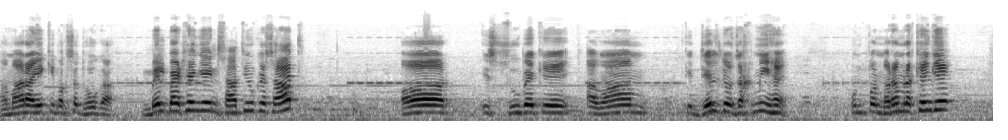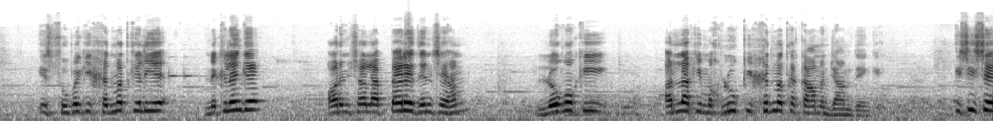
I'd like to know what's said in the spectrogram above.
हमारा एक ही मकसद होगा, मिल बैठेंगे इन साथियों के साथ और इस सूबे के अवाम के दिल जो ज़ख्मी हैं, उन पर मरहम रखेंगे, इस सूबे की खदमत के लिए निकलेंगे और इन पहले दिन से हम लोगों की, अल्लाह की मखलूक की खिदमत का काम अंजाम देंगे। इसी से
